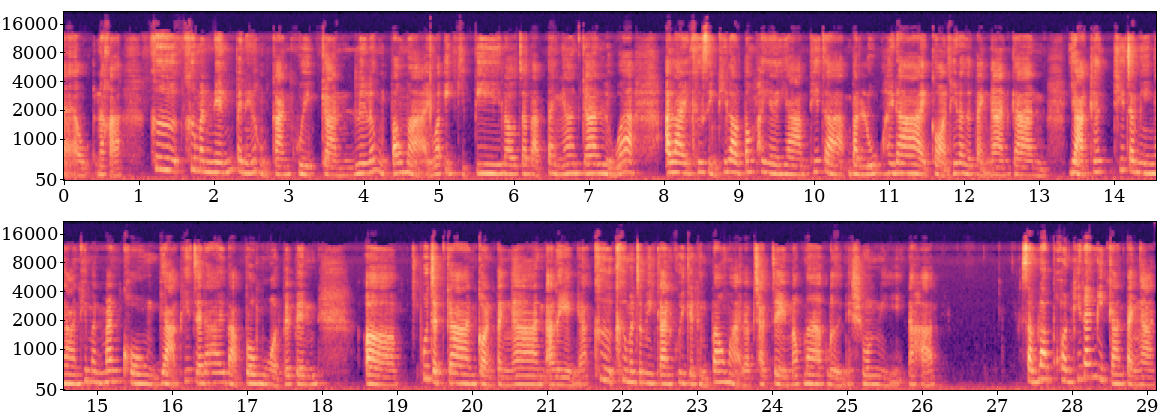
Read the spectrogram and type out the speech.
แล้วนะคะ คือคือมันเน้นไปในเรื่องของการคุยกันในเรื่องของเป้าหมายว่าอีกกี่ปีเราจะแบบแต่งงานกันหรือว่าอะไรคือสิ่งที่เราต้องพยายามที่จะบรรลุให้ได้ ก่อนที่เราจะแต่งงานกัน อยากที่ที่จะมีงานที่มันมั่นคง อยากที่จะได้แบบโปรโมทไปเป็น ผู้จัดการก่อนแต่งงานอะไรอย่างเงี้ย คือ คือมันจะมีการคุยกันถึงเป้าหมายแบบชัดเจนมาก ๆ เลยในช่วงนี้นะคะสำหรับคนที่ได้มีการแต่งงาน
